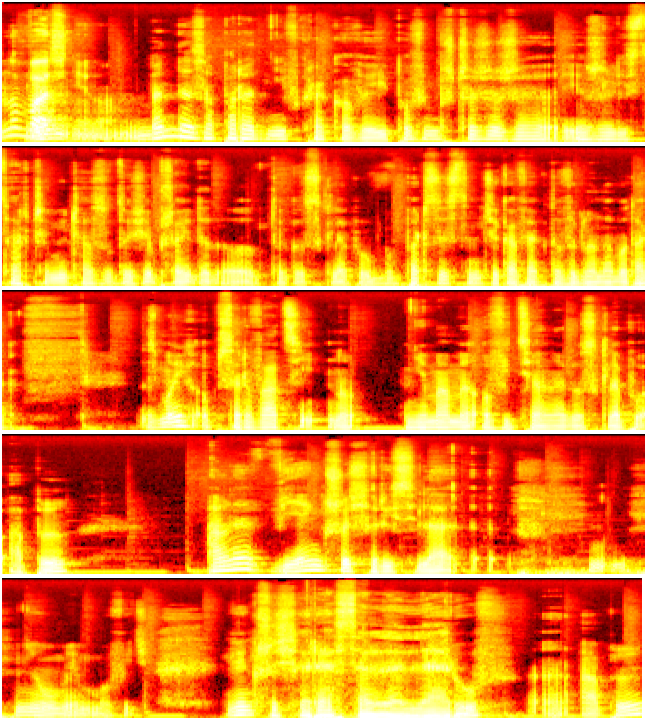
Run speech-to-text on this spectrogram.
No właśnie, ja no. Będę za parę dni w Krakowie i powiem szczerze, że jeżeli starczy mi czasu, to się przejdę do tego sklepu, bo bardzo jestem ciekaw, jak to wygląda, bo tak z moich obserwacji, no nie mamy oficjalnego sklepu Apple, ale większość reseller... Nie umiem mówić. Większość resellerów e, Apple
